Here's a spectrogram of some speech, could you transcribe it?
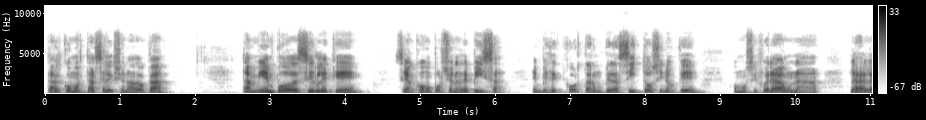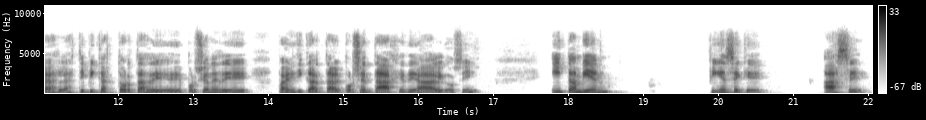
tal como está seleccionado acá. También puedo decirle que sean como porciones de pizza en vez de cortar un pedacito, sino que como si fuera una, las típicas tortas de porciones de, para indicar tal porcentaje de algo, ¿sí? Y también, fíjense que hace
